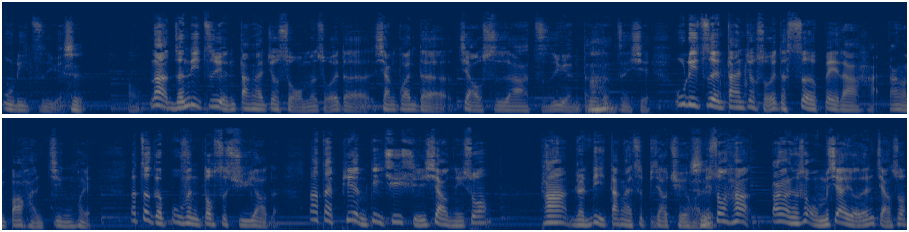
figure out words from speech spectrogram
物力资源是。哦，那人力资源当然就是我们所谓的相关的教师啊、职员等等这些。物力资源当然就所谓的设备啦，还当然包含经费。那这个部分都是需要的。那在偏远地区学校，你说他人力当然是比较缺乏。你说他当然说我们现在有人讲说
